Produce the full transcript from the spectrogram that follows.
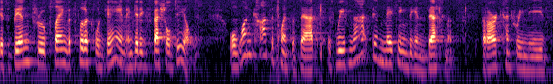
It's been through playing the political game and getting special deals. Well, one consequence of that is we've not been making the investments that our country needs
